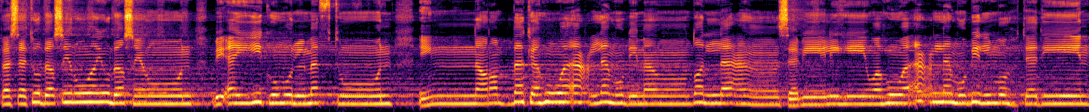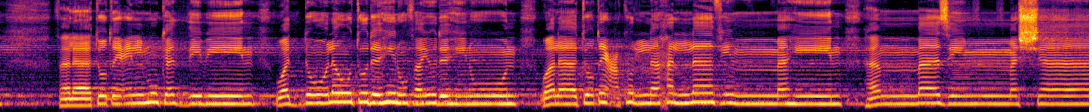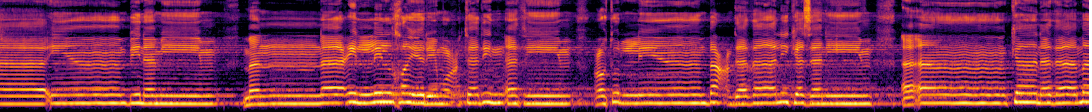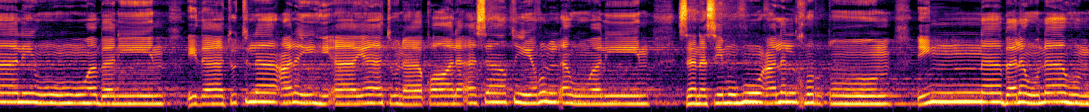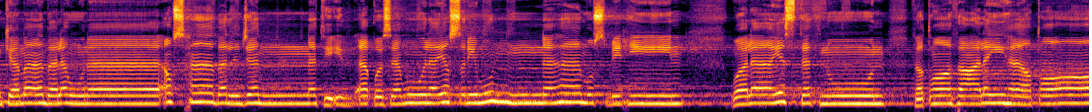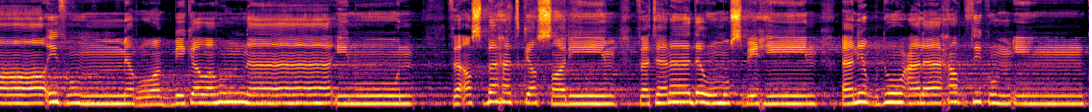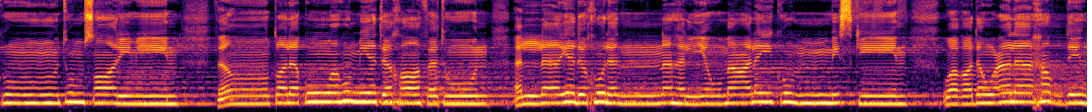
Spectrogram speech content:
فستبصر ويبصرون بأيكم المفتون إن ربك هو أعلم بمن ضل عن سبيله وهو أعلم بالمهتدين فلا تطع المكذبين. ودوا لو تدهن فيدهنون. ولا تطع كل حلاف مهين. هماز مشاء بنميم. مناع للخير معتد أثيم. عتل بعد ذلك زنيم. أأن كان ذا مال وبنين. إذا تتلى عليه آياتنا قال أساطير الأولين سنسمه على الخرطوم إنا بلوناهم كما بلونا أصحاب الجنة إذ أقسموا ليصرمنها مصبحين ولا يستثنون فطاف عليها طائف من ربك وهم نائمون فأصبحت كالصريم فتنادوا مصبحين أن اغدوا على حرثكم إن كنتم صارمين فانطلقوا وهم يتخافتون ألا يدخلنها اليوم عليكم مسكين وغدوا على حرد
